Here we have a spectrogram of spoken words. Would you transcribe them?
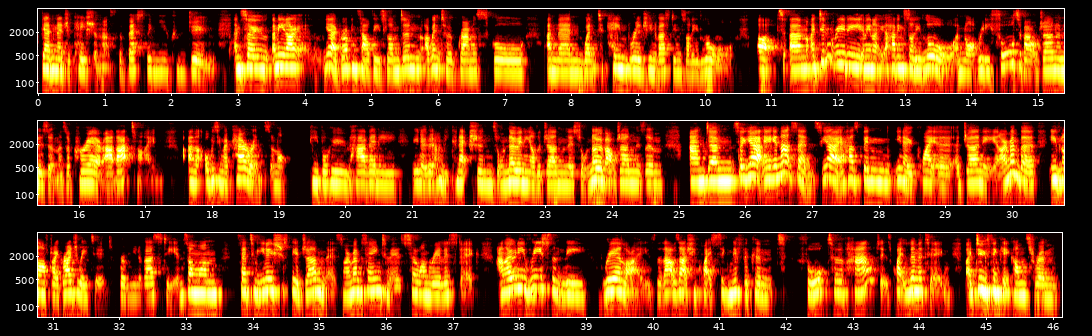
get an education that's the best thing you can do and so i mean i yeah grew up in southeast london i went to a grammar school and then went to cambridge university and studied law but um, I didn't really, I mean, like, having studied law and not really thought about journalism as a career at that time. And obviously, my parents are not people who have any, you know, they don't have any connections or know any other journalists or know about journalism. And um, so, yeah, in, in, that sense, yeah, it has been, you know, quite a, a journey. And I remember even after I graduated from university, and someone said to me, you know, you should just be a journalist. And I remember saying to me, it's so unrealistic. And I only recently realized that that was actually quite significant thought to have had. It's quite limiting. I do think it comes from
